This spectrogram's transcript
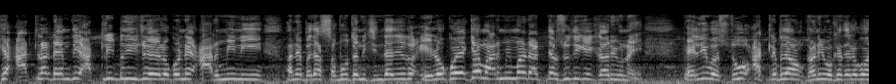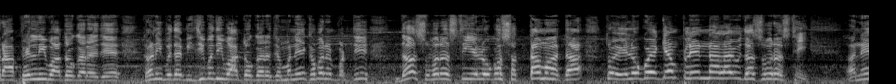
કે આટલા ટાઈમથી આટલી બધી જો એ લોકોને આર્મીની અને બધા સબૂતોની ચિંતા થઈ તો એ લોકોએ કેમ આર્મી માટે અત્યાર સુધી કંઈ કર્યું નહીં? પહેલી વસ્તુ, આટલી બધા ઘણી વખત એ લોકો રાફેલની વાતો કરે છે, ઘણી બધા બીજી બધી વાતો કરે છે. મને એ ખબર પડતી, દસ વર્ષથી એ લોકો સત્તામાં હતા, તો એ લોકોએ કેમ પ્લેન ના લાવ્યું દસ વર્ષથી? અને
